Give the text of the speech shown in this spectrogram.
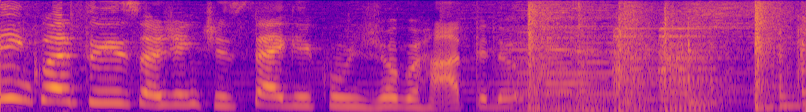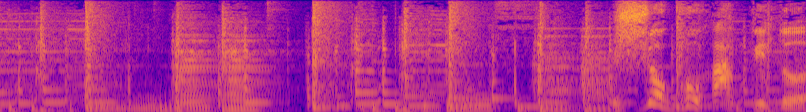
Enquanto isso, a gente segue com o jogo rápido. Jogo rápido.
